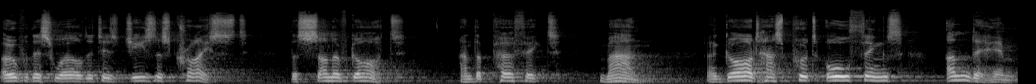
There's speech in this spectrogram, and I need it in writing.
over this world. It is Jesus Christ, the Son of God and the perfect man. And God has put all things under him.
